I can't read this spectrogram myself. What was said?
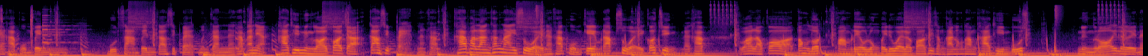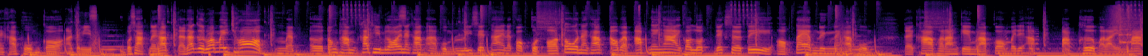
นะครับผมเป็น บูท3เป็น 98 เหมือนกันนะครับ อันเนี้ยค่าทีม 100 ก็จะ 98 นะครับ ค่าพลังข้างในสวยนะครับผมเกมรับสวยก็จริงนะครับแต่ว่าเราก็ต้องลดความเร็วลงไปด้วย แล้วก็ที่สำคัญต้องทำค่าทีมบูสต์100 เลยนะครับผมก็อาจจะมีอุปสรรคนะครับ แต่ถ้าเกิดว่าไม่ชอบแบบเออต้องทำค่าทีมร้อยนะครับอ่าผมรีเซ็ตให้แล้วก็กดออโต้นะครับ เอาแบบอัพง่ายๆ ก็ลด dexterity ออกแต้มหนึ่งนะครับผมแต่ค่าพลังเกมรับก็ไม่ได้อัพปรับเพิ่มอะไรมาก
